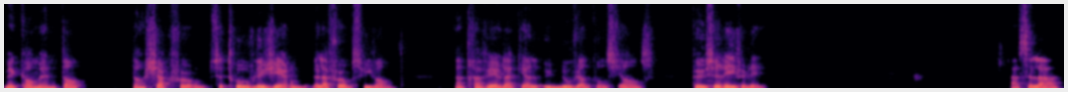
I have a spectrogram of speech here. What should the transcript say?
mais qu'en même temps, dans chaque forme se trouve le germe de la forme suivante, à travers laquelle une nouvelle conscience peut se révéler. À cela,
